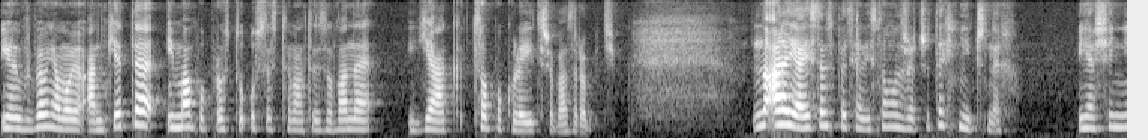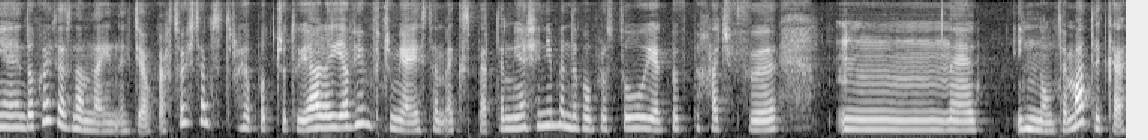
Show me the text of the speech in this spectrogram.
I wypełnia moją ankietę i ma po prostu usystematyzowane, jak, co po kolei trzeba zrobić. No ale ja jestem specjalistą od rzeczy technicznych. Ja się nie do końca znam na innych działkach. Coś tam sobie trochę podczytuję, ale ja wiem, w czym ja jestem ekspertem. Ja się nie będę po prostu jakby wpychać w mm, inną tematykę,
